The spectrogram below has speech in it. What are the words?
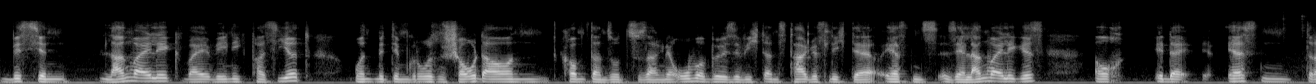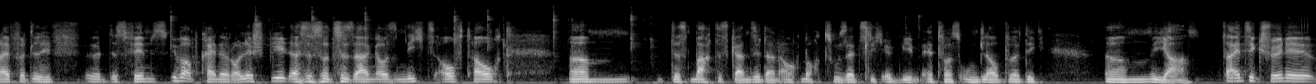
ein bisschen langweilig, weil wenig passiert. Und mit dem großen Showdown kommt dann sozusagen der Oberbösewicht ans Tageslicht, der erstens sehr langweilig ist, auch in der ersten Dreiviertel äh, des Films überhaupt keine Rolle spielt, also sozusagen aus dem Nichts auftaucht. Ähm, das macht das Ganze dann auch noch zusätzlich irgendwie etwas unglaubwürdig. Ähm, ja, das einzig Schöne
